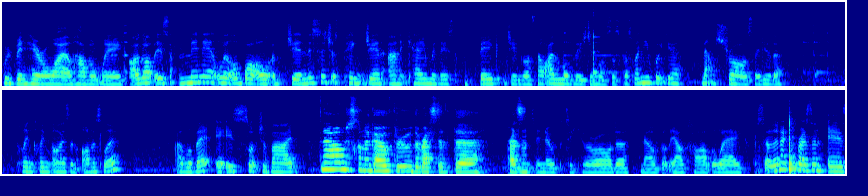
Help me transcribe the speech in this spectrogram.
we've been here a while, haven't we? I got this mini little bottle of gin. This is just pink gin and it came with this big gin glass. Now, I love these gin glasses because when you put your metal straws, they do the clink clink noise and honestly, I love it. It is such a vibe. Now I'm just going to go through the rest of the presents in no particular order. Now I've got the alcohol out the way. So the next present is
